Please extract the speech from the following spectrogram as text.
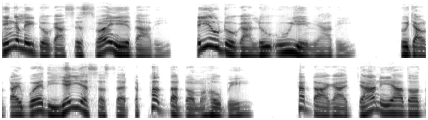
အင်္ဂလိပ်တို့ကစစ်စွမ်းရည်သားသည်တရုတ်တို့ကလူဦးရေများသည်ထို့ကြောင့်တိုက်ပွဲသည်ရရဆက်ဆက်တစ်ဖက်သက်တော့မဟုတ်ပေခတ်တာကကြားနေရသောတ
